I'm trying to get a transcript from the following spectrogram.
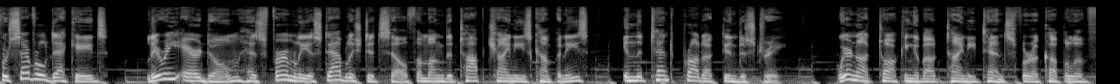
For several decades, Liri Air Dome has firmly established itself among the top Chinese companies in the tent product industry. We're not talking about tiny tents for a couple of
